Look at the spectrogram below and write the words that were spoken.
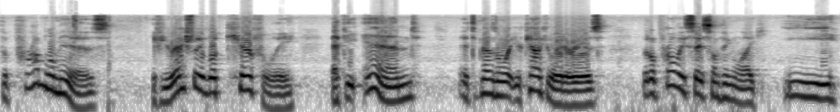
The problem is, if you actually look carefully, at the end, it depends on what your calculator is, but it'll probably say something like E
